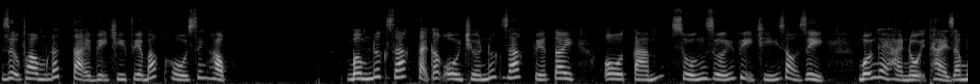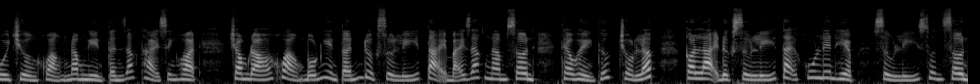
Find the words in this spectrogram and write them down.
dự phòng đất tại vị trí phía bắc hồ sinh học, bơm nước rác tại các ô chứa nước rác phía Tây, ô 8 xuống dưới vị trí dò dỉ. Mỗi ngày Hà Nội thải ra môi trường khoảng 5.000 tấn rác thải sinh hoạt, trong đó khoảng 4.000 tấn được xử lý tại bãi rác Nam Sơn theo hình thức trôn lấp, còn lại được xử lý tại khu Liên Hiệp, xử lý Xuân Sơn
